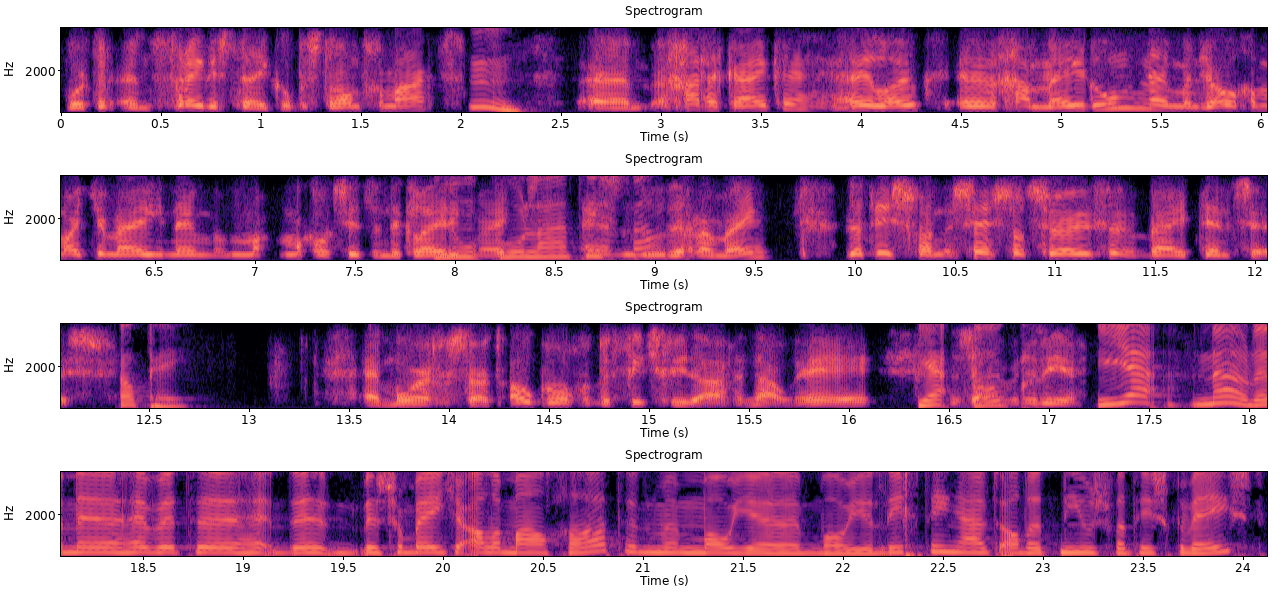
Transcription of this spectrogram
wordt er een vredesteek op het strand gemaakt. Hmm. Ehm, ga er kijken, heel leuk. Ga meedoen, neem een yogamatje mee, neem ma- makkelijk zittende kleding mee. hoe laat is en dat? Doe er mee. Dat is van 6 tot 7 bij tent 6. Oké. En morgen start ook nog de fietsvierdagen. Nou, hè, hè. Ja, dan zijn ook. we er weer. Ja, nou, dan eh, hebben we het eh, zo'n beetje allemaal gehad. Een, mooie, mooie lichting uit al het nieuws wat is geweest.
